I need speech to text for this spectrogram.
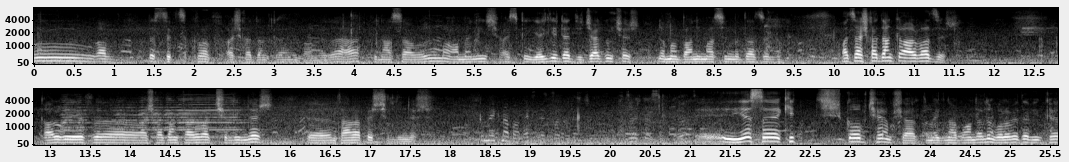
ու պես ցկցկվավ աշխատանքային բաները, հա, ֆինանսավորումը, ամեն ինչ, այսինքն երկիրն այդ վիճակում չէր նման բանի մասին մտածելու։ Բայց աշխատանքը արված էր։ Կարող է եւ աշխատանք արված չլիներ, ընդհանրապես չլիներ։ Կմեկնաբանեք ստեղծագործությունը Ես քիչ կոպ չեմ շատ մեկնաբանելու, որովհետեւ ինքը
